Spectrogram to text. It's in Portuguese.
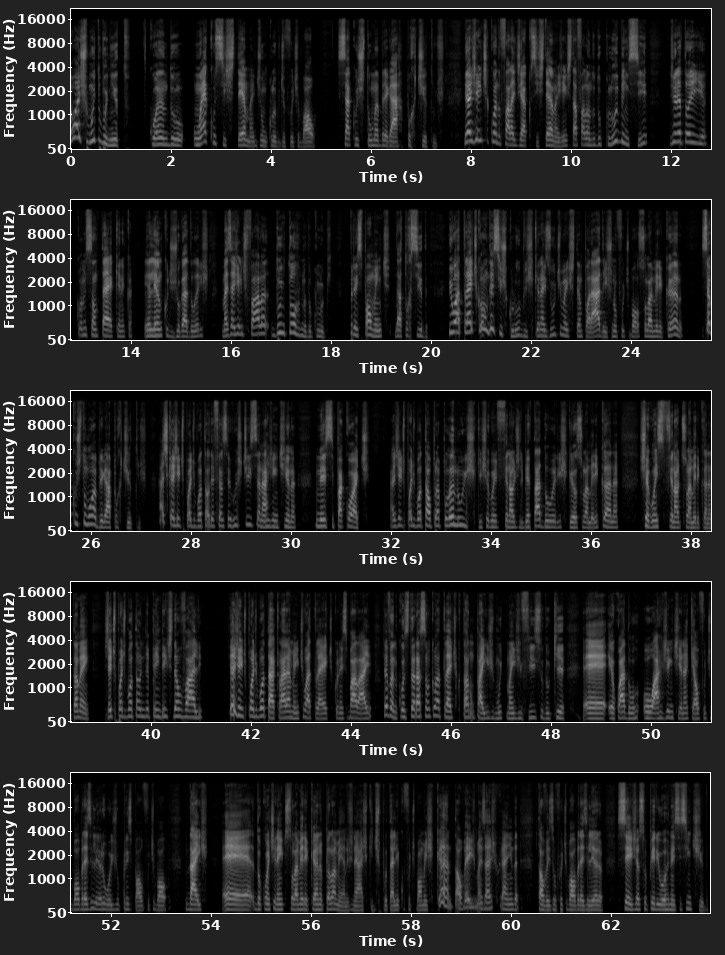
Eu acho muito bonito quando um ecossistema de um clube de futebol se acostuma a brigar por títulos. E a gente, quando fala de ecossistema, a gente está falando do clube em si, diretoria, comissão técnica, elenco de jogadores, mas a gente fala do entorno do clube, principalmente da torcida. E o Atlético é um desses clubes que nas últimas temporadas no futebol sul-americano se acostumou a brigar por títulos. Acho que a gente pode botar o Defensa e Justiça na Argentina nesse pacote. A gente pode botar o próprio Lanús, que chegou em final de Libertadores, ganhou Sul-Americana, chegou em final de Sul-Americana também. A gente pode botar o Independente Del Valle. E a gente pode botar claramente o Atlético nesse balaio, levando em consideração que o Atlético está num país muito mais difícil do que é, Equador ou Argentina, que é o futebol brasileiro, hoje o principal futebol das é, do continente sul-americano, pelo menos, né? Acho que disputa ali com o futebol mexicano, talvez, mas acho que ainda talvez o futebol brasileiro seja superior nesse sentido.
